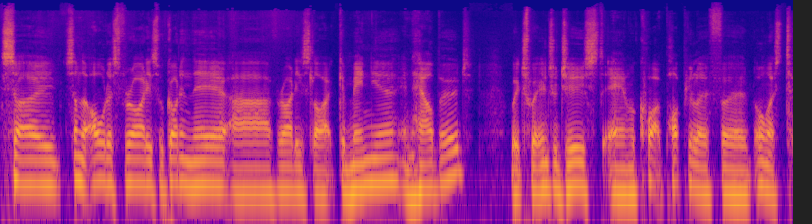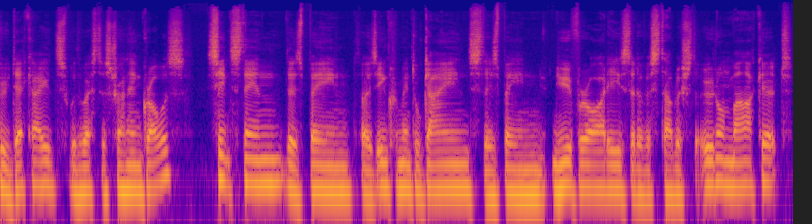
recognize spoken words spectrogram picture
So some of the oldest varieties we've got in there are varieties like Gamenia and Halberd, which were introduced and were quite popular for almost two decades with West Australian growers. Since then, there's been those incremental gains. There's been new varieties that have established the udon market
